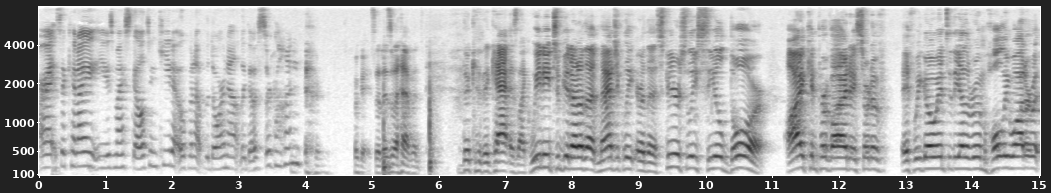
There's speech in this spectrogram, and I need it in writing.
All right, so can I use my skeleton key to open up the door now that the ghosts are gone? Okay, so this is what happens. The, the cat is like, we need to get out of that magically or the spiritually sealed door. I can provide a sort of, if we go into the other room, holy water.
